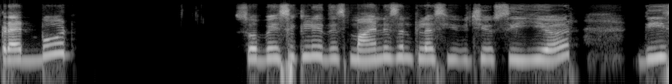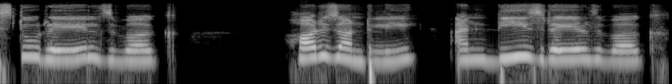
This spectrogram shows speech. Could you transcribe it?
breadboard. So basically this minus and plus which you see here these two rails work horizontally and these rails work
